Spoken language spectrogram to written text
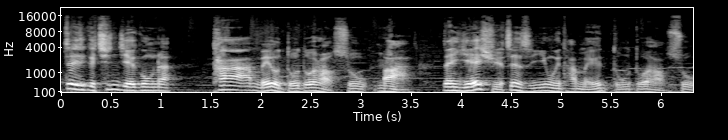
这个清洁工呢，他没有读多少书啊，但也许正是因为他没读多少书，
